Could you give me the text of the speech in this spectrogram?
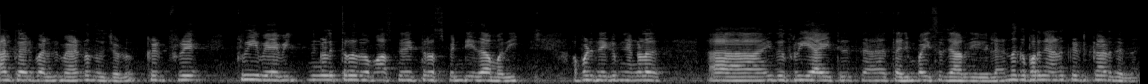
ആൾക്കാർ പലതും വേണ്ടെന്ന് വെച്ചോളൂ. ക്രെഡിറ്റ് ഫ്രീ ഫ്രീ വേവിങ് നിങ്ങൾ ഇത്ര മാസത്തിന് ഇത്ര സ്പെൻഡ് ചെയ്താൽ മതി. അപ്പോഴത്തേക്കും ഞങ്ങൾ ഇത് ഫ്രീ ആയിട്ട് തരും. പൈസ ചാർജ് ചെയ്യില്ല എന്നൊക്കെ പറഞ്ഞാണ് ക്രെഡിറ്റ് കാർഡ് തരുന്നത്.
